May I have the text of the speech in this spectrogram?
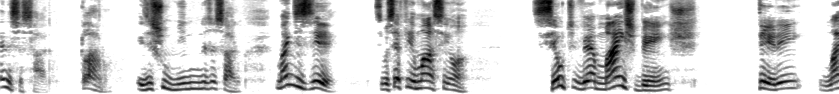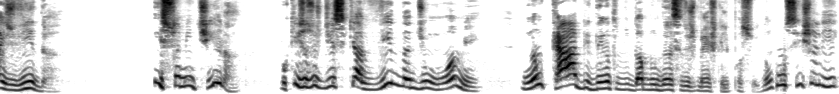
é necessário. Claro, existe o mínimo necessário. Mas dizer, se você afirmar assim, ó, se eu tiver mais bens, terei mais vida. Isso é mentira. Porque Jesus disse que a vida de um homem não cabe dentro da abundância dos bens que ele possui. Não consiste ali.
